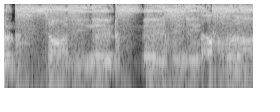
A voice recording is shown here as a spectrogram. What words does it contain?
baktım Tarihine Meyvenin ağla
